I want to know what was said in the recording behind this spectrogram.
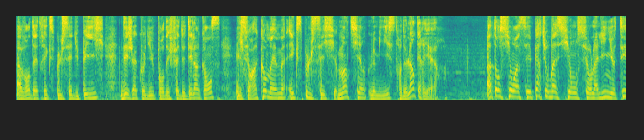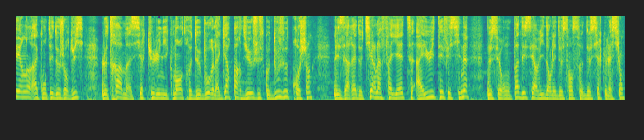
avant d'être expulsé du pays. Déjà connu pour des faits de délinquance, il sera quand même expulsé, maintient le ministre de l'Intérieur. Attention à ces perturbations sur la ligne T1 à compter d'aujourd'hui. Le tram circule uniquement entre Debourg et la gare Pardieu jusqu'au 12 août prochain. Les arrêts de Thiers-Lafayette à UIT Fessine ne seront pas desservis dans les deux sens de circulation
